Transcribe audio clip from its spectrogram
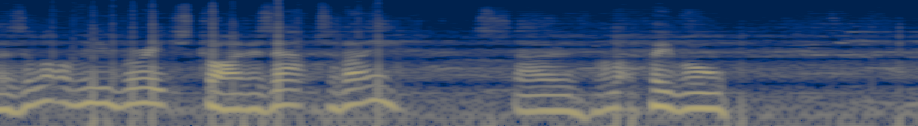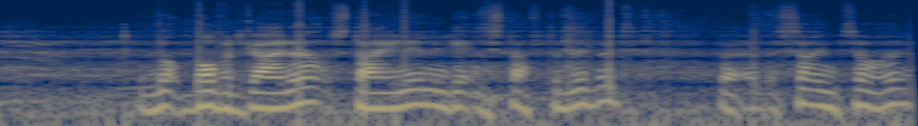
There's a lot of Uber Eats drivers out today, so a lot of people have not bothered going out, staying in and getting stuff delivered, but at the same time,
